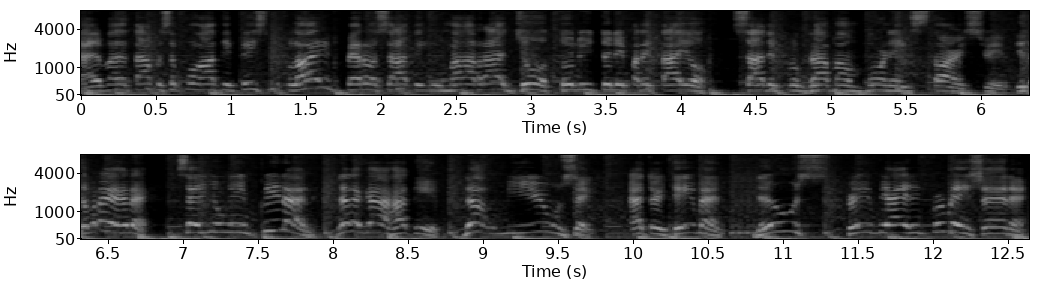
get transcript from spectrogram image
dahil matatapos na po ang ating Facebook Live pero sa ating mga radyo, tuloy-tuloy pa rin tayo sa ating programang Morning Star Stream. Dito pa rin sa inyong impilan na naghahati ng music, entertainment, news, trivia, and information.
